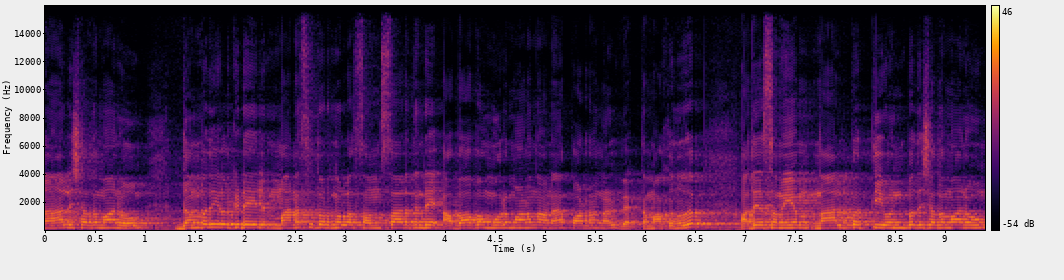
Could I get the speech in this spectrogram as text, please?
നാല് ശതമാനവും ദമ്പതികൾക്കിടയിൽ മനസ്സ് തുറന്നുള്ള സംസാരത്തിന്റെ അഭാവം മൂലമാണെന്നാണ് പഠനങ്ങൾ വ്യക്തമാക്കുന്നത്. അതേസമയം നാൽപ്പത്തി ഒൻപത് ശതമാനവും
